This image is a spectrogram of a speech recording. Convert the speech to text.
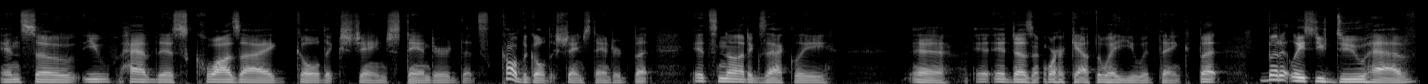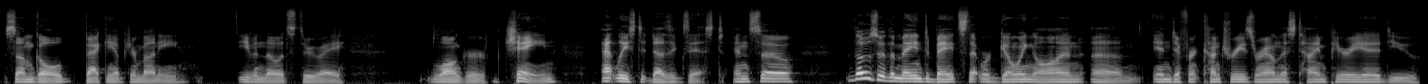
And so you have this quasi gold exchange standard that's called the gold exchange standard, but it's not exactly, eh, it, it doesn't work out the way you would think. But, but at least you do have some gold backing up your money, even though it's through a longer chain. At least it does exist. And so, those are the main debates that were going on um, in different countries around this time period. You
